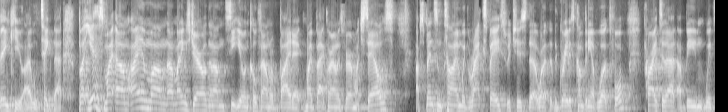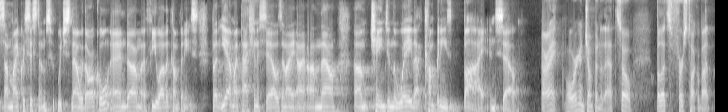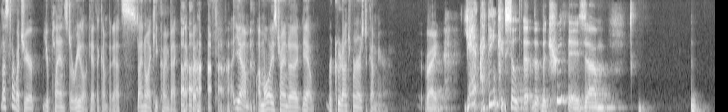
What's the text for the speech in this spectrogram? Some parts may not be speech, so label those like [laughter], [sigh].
Thank you. I will take that. But yes, my um, I am um, uh, my name is Gerald, and I'm CEO and co-founder of BuyerDeck. My background is very much sales. I've spent some time with Rackspace, which is the one of the greatest company I've worked for. Prior to that, I've been with Sun Microsystems, which is now with Oracle, and um, a few other companies. But yeah, my passion is sales, and I, I am now um, changing the way that companies buy and sell. All right. Well, we're to jump into that. So but let's first talk about let's talk about your your plans to relocate the company. That's I know I keep coming back to that, but [laughs] yeah, I'm, I'm always trying to yeah recruit entrepreneurs to come here. Right. Yeah, I think so. The the, the truth is. Um,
